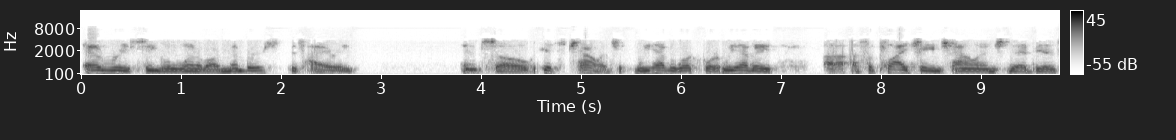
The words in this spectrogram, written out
Every single one of our members is hiring, and so it's challenging. We have a workforce. We have a uh, a supply chain challenge that is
